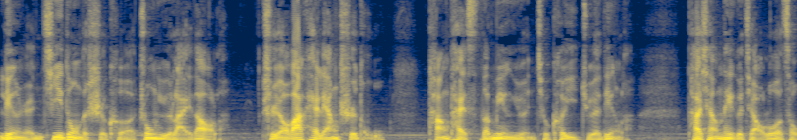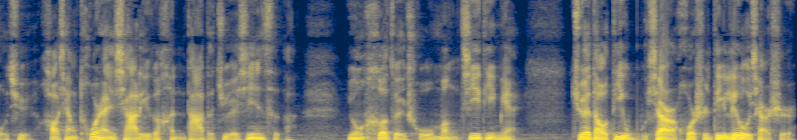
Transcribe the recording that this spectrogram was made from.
令人激动的时刻终于来到了，只要挖开两尺土，唐泰斯的命运就可以决定了。他向那个角落走去，好像突然下了一个很大的决心似的。用鹤嘴锄猛击地面，掘到第五下或是第六下时，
